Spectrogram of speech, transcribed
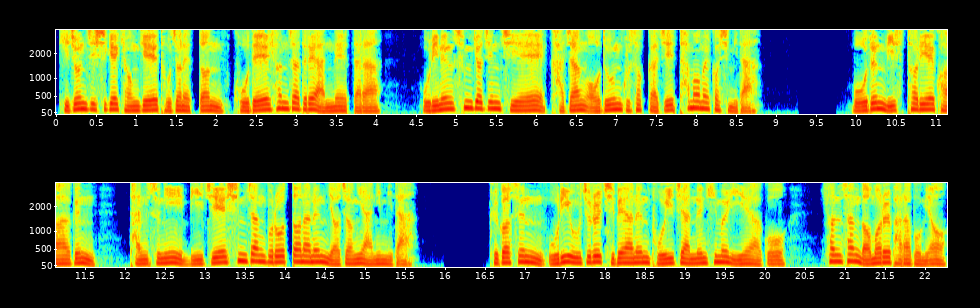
기존 지식의 경계에 도전했던 고대의 현자들의 안내에 따라 우리는 숨겨진 지혜의 가장 어두운 구석까지 탐험할 것입니다. 모든 미스터리의 과학은 단순히 미지의 심장부로 떠나는 여정이 아닙니다. 그것은 우리 우주를 지배하는 보이지 않는 힘을 이해하고 현상 너머를 바라보며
